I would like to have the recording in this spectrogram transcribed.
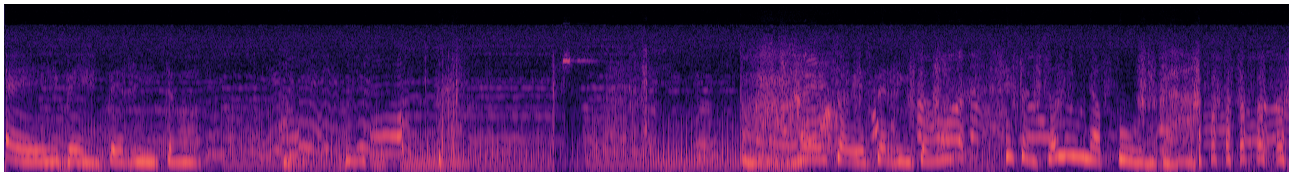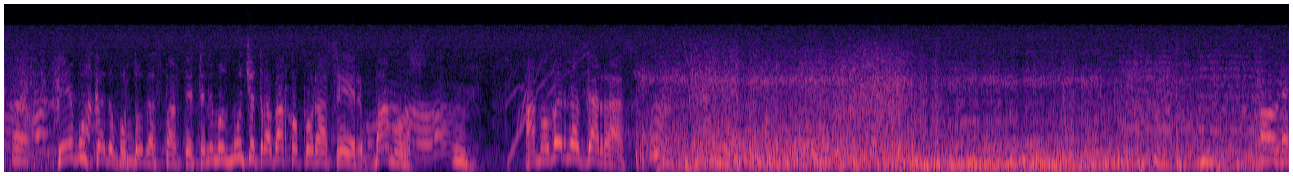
¡Ey, ven, perrito! Eso es, perrito. Es tan solo una pulga. Te he buscado por todas partes. Tenemos mucho trabajo por hacer. Vamos. A mover las garras. Ahora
